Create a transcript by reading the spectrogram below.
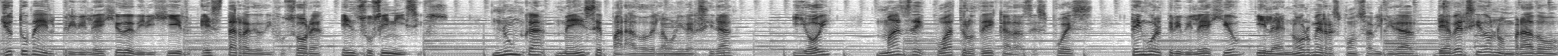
Yo tuve el privilegio de dirigir esta radiodifusora en sus inicios. Nunca me he separado de la universidad y hoy, más de cuatro décadas después, tengo el privilegio y la enorme responsabilidad de haber sido nombrado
